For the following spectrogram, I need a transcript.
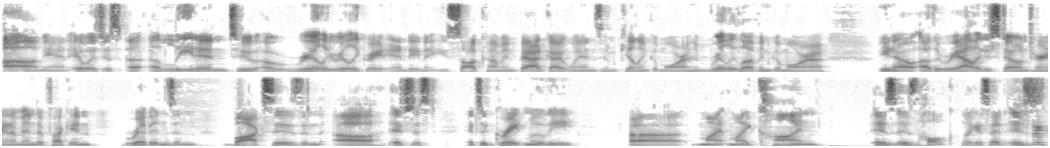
oh, man, it was just a, a lead in to a really, really great ending that you saw coming. Bad guy wins, him killing Gamora, him really loving Gamora. You know, uh, the reality stone turning him into fucking ribbons and boxes. And oh, it's just, it's a great movie. Uh, my, my con is, is Hulk. Like I said, is,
